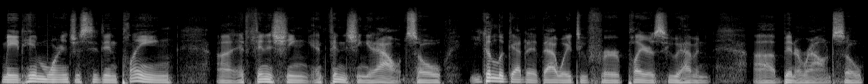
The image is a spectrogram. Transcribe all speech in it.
made him more interested in playing uh, and finishing and finishing it out. So you could look at it that way too for players who haven't uh, been around. So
